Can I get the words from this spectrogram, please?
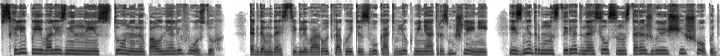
Всхлипы и болезненные стоны наполняли воздух. Когда мы достигли ворот, какой-то звук отвлек меня от размышлений. Из недр монастыря доносился настораживающий шепот,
